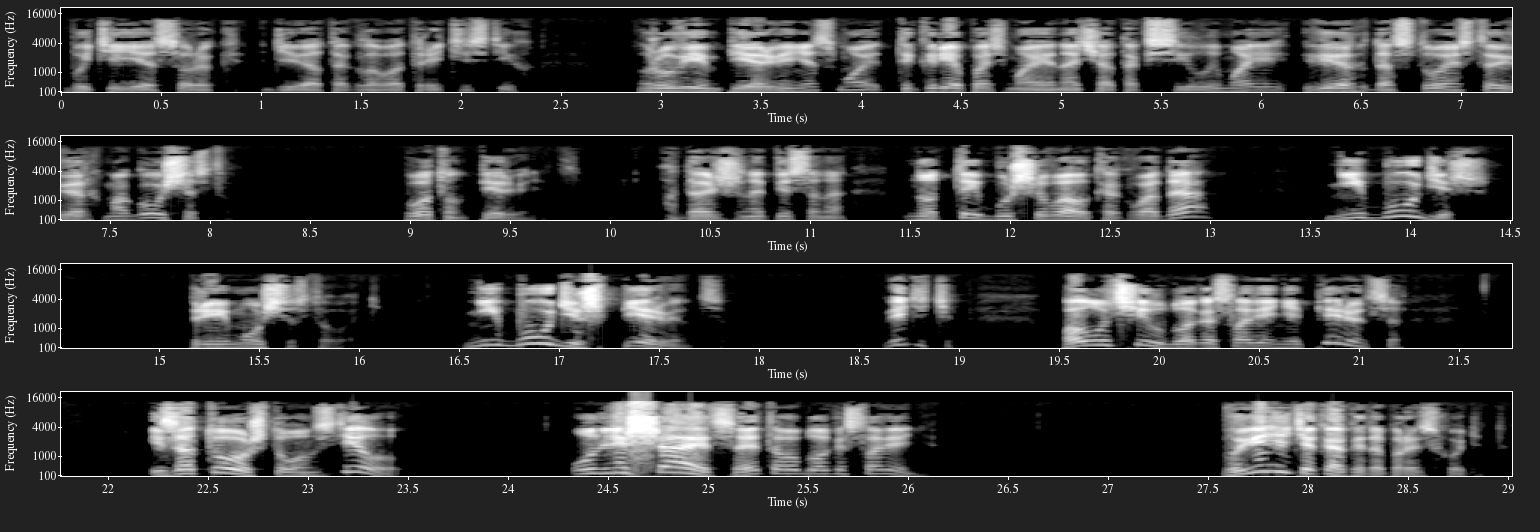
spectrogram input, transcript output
Бытие 49 глава 3 стих. Рувим первенец мой, ты крепость моя, начаток силы моей, верх достоинства и верх могущества. Вот он первенец. А дальше написано, но ты бушевал, как вода, не будешь преимуществовать. Не будешь первенцем. Видите? Получил благословение первенца, и за то, что он сделал, он лишается этого благословения. Вы видите, как это происходит?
